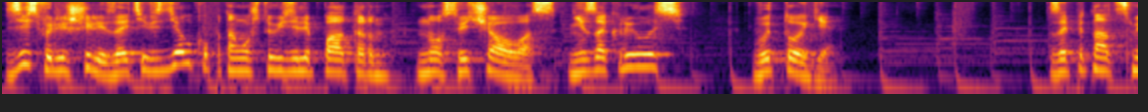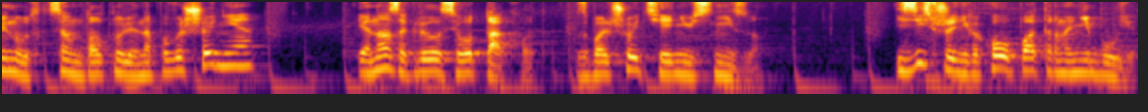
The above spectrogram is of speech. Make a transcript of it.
Здесь вы решили зайти в сделку, потому что увидели паттерн, но свеча у вас не закрылась. В итоге за 15 минут цену толкнули на повышение, и она закрылась вот так вот, с большой тенью снизу. И здесь уже никакого паттерна не будет.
